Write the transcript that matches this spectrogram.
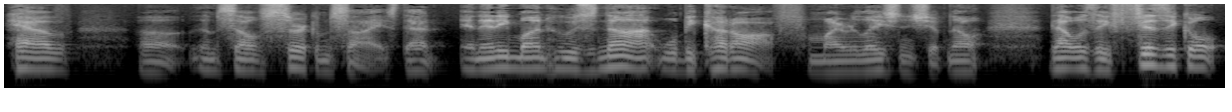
have uh, themselves circumcised. That and anyone who is not will be cut off from my relationship. Now, that was a physical,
